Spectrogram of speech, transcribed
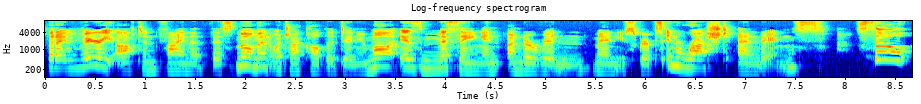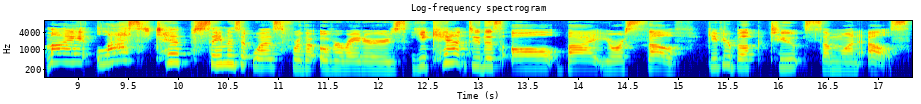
But I very often find that this moment, which I call the denouement, is missing in underwritten manuscripts, in rushed endings. So my last tip, same as it was for the overwriters, you can't do this all by yourself. Give your book to someone else.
